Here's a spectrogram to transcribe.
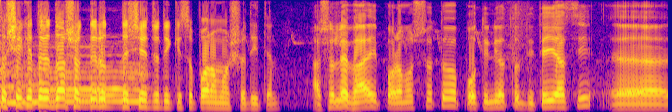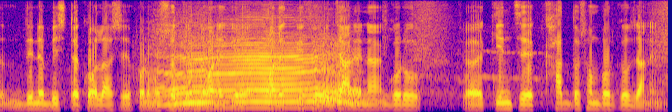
তো সেক্ষেত্রে দর্শকদের উদ্দেশ্যে যদি কিছু পরামর্শ দিতেন। আসলে ভাই, পরামর্শ তো প্রতিনিয়ত দিতেই আছি। দিনে বিশটা কল আসে পরামর্শের জন্য। অনেকে, অনেক কিছু জানে না। গরু কিনছে, খাদ্য সম্পর্কেও জানে না।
